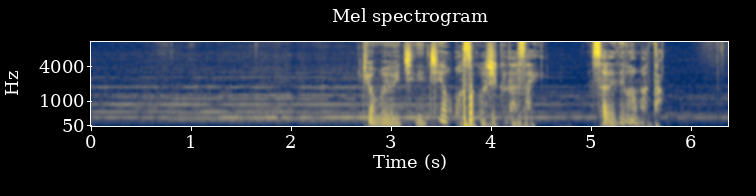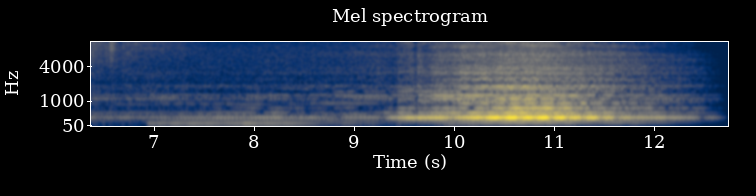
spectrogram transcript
今日も良い一日をお過ごしください。それではまた。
